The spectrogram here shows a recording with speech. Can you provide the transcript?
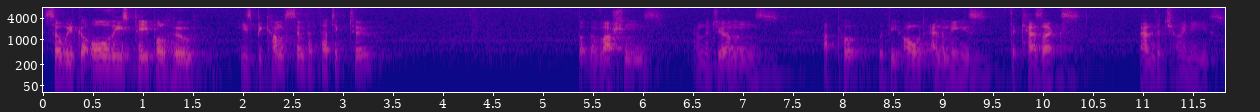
So we've got all these people who he's become sympathetic to, but the Russians, and the Germans are put with the old enemies, the Kazakhs and the Chinese.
